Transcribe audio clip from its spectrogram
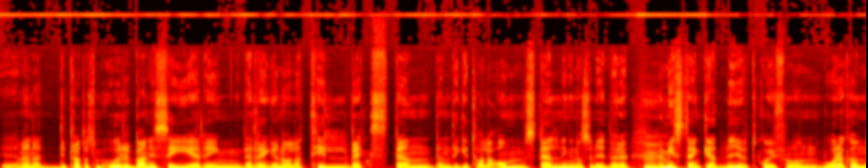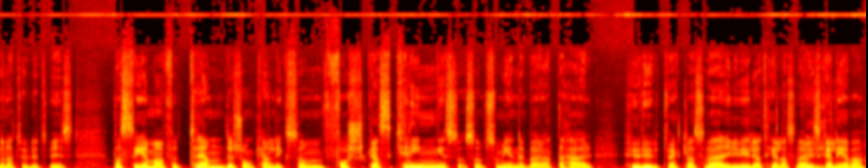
Eh, jag menar, det pratas om urbanisering, den regionala tillväxten, den digitala omställningen och så vidare. Mm. Jag misstänker att vi utgår ifrån våra kunder naturligtvis. Vad ser man för trender som kan liksom forskas kring som, som innebär att det här, hur utvecklas Sverige? Vi vill ju att hela Sverige Oj. ska leva.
